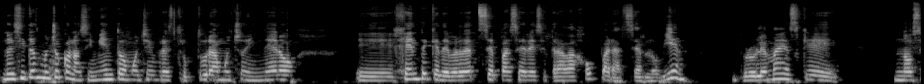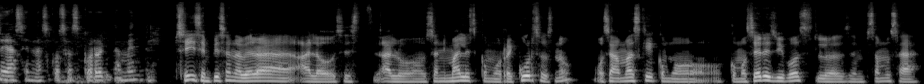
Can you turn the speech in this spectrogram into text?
necesitas mucho conocimiento, mucha infraestructura, mucho dinero, eh, gente que de verdad sepa hacer ese trabajo para hacerlo bien. El problema es que no se hacen las cosas correctamente. Sí, se empiezan a ver a, los, a los animales como recursos, ¿no? O sea, más que como, como seres vivos, los empezamos a,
